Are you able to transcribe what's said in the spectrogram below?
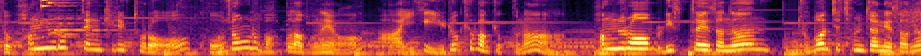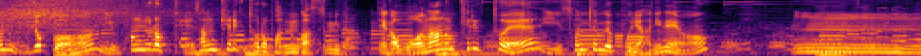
좀 확률up된 캐릭터로 고정으로 바꾸나 보네요. 아 이게 이렇게 바뀌었구나. 확률up 리스트에서는 두 번째 천장에서는 무조건 이 확률up 대상 캐릭터로 받는 것 같습니다. 내가 원하는 캐릭터의 이 선택 weapon이 아니네요. 음...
